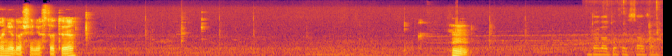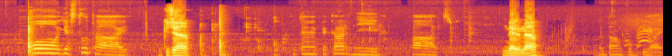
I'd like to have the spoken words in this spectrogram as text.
No nie da się niestety. Hmm, Do lodu wysadzam. O, jest tutaj! gdzie? Tutaj mamy piekarnik. Patrz. Biegnę. Do domku wbijaj.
